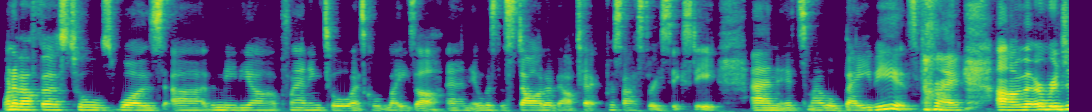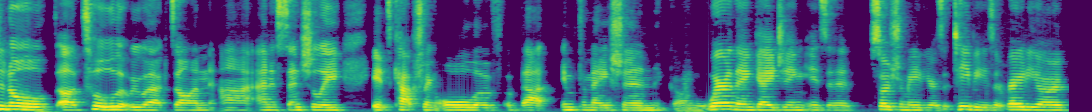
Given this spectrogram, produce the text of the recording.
One of our first tools was uh, the media planning tool, and it's called Laser, and it was the start of our Tech Precise 360. And it's my little baby. It's my um, the original uh, tool that we worked on, uh, and essentially it's capturing all of, of that information, going where are they engaging? Is it social media? Is it TV? Is it radio?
